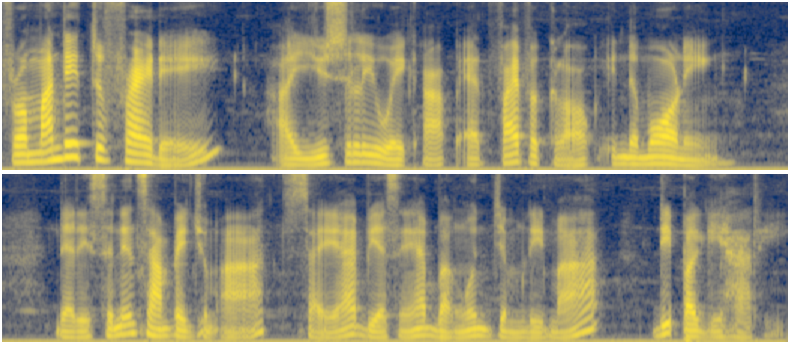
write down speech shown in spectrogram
From Monday to Friday, I usually wake up at 5 o'clock in the morning. Dari Senin sampai Jumat, saya biasanya bangun jam 5 di pagi hari.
